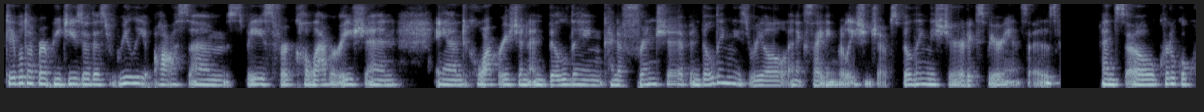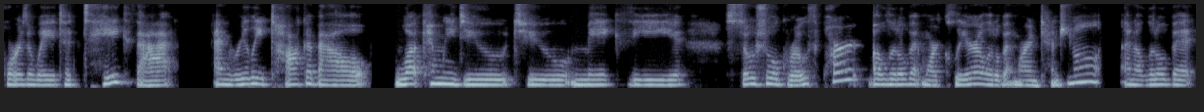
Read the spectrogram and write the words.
tabletop RPGs are this really awesome space for collaboration and cooperation and building kind of friendship and building these real and exciting relationships, building these shared experiences. And so Critical Core is a way to take that and really talk about what can we do to make the social growth part a little bit more clear, a little bit more intentional, and a little bit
